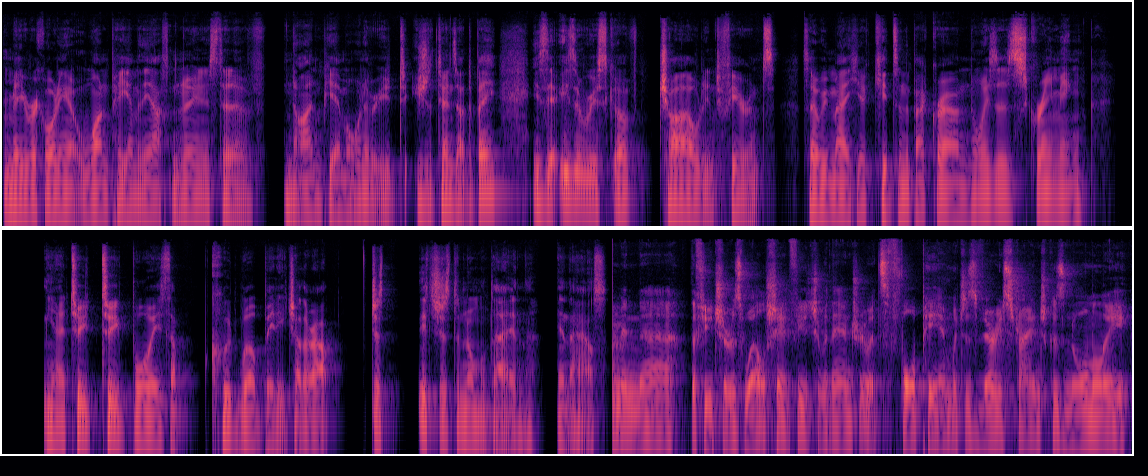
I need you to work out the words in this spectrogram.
me recording at 1 p.m. in the afternoon instead of 9 p.m. or whatever it usually turns out to be, is there is a risk of child interference. So we may hear kids in the background, noises, screaming. You know, two two boys that could well beat each other up. Just it's just a normal day in the in the house. I'm in uh, the future as well, shared future with Andrew. It's 4 p.m., which is very strange because normally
